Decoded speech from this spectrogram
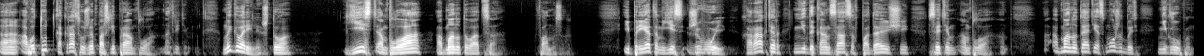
А, а вот тут как раз уже пошли про амплуа. Смотрите, мы говорили, что есть амплуа обманутого отца, Фамусов. И при этом есть живой характер, не до конца совпадающий с этим амплуа. Обманутый отец может быть не глупым.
